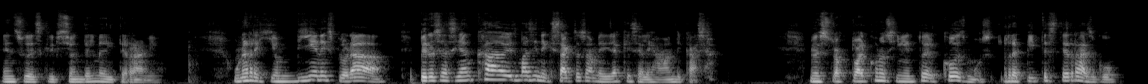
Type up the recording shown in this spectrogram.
en su descripción del Mediterráneo. Una región bien explorada, pero se hacían cada vez más inexactos a medida que se alejaban de casa. Nuestro actual conocimiento del cosmos repite este rasgo,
